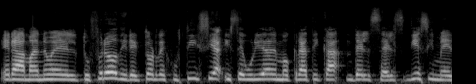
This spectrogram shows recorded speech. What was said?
Era Manuel Tufró, director de Justicia y Seguridad Democrática del CELS, diez y media.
